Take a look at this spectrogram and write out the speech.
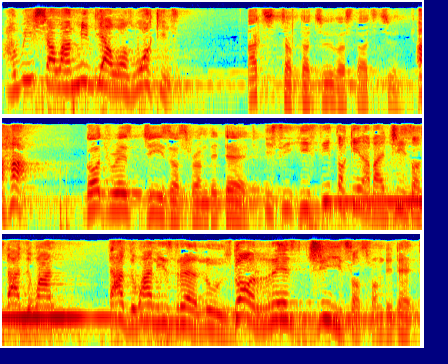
I wish our media was working. Acts chapter 2, verse 32. Aha. God raised Jesus from the dead. You see, he's still talking about Jesus. That's the one. That's the one Israel knows. God raised Jesus from the dead.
